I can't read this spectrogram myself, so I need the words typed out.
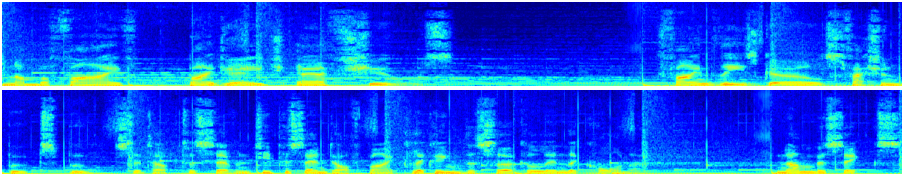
Number 5, by JJF Shoes. Find these girls fashion boots boots at up to 70% off by clicking the circle in the corner. Number 6,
